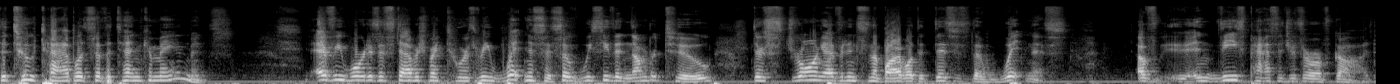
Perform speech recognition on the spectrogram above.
the two tablets of the Ten Commandments. Every word is established by two or three witnesses. So we see the number two. There's strong evidence in the Bible that this is the witness of, in these passages are of God.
